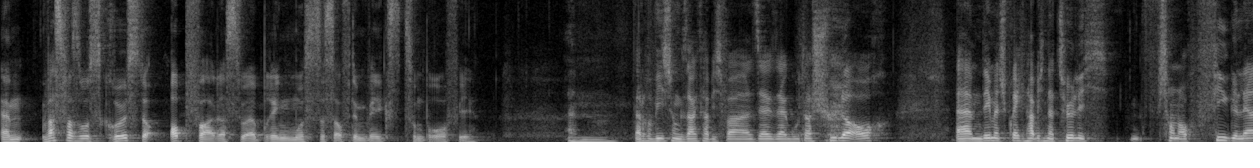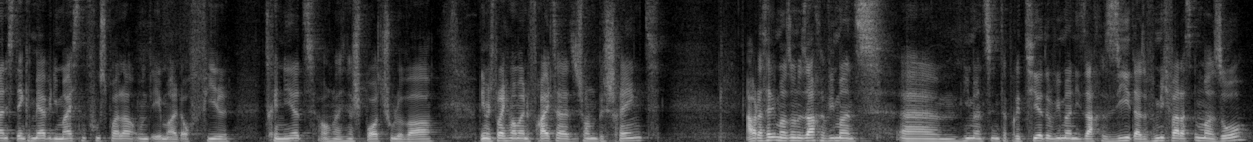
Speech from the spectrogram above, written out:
Ähm, was war so das größte Opfer, das du erbringen musstest auf dem Weg zum Profi? Dadurch, wie ich schon gesagt habe, ich war ein sehr, sehr guter Schüler auch. Ähm, dementsprechend habe ich natürlich schon auch viel gelernt. Ich denke mehr wie die meisten Fußballer und eben halt auch viel trainiert, auch wenn ich in der Sportschule war. Dementsprechend war meine Freizeit schon beschränkt. Aber das ist halt immer so eine Sache, wie man es ähm, interpretiert und wie man die Sache sieht. Also für mich war das immer so,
